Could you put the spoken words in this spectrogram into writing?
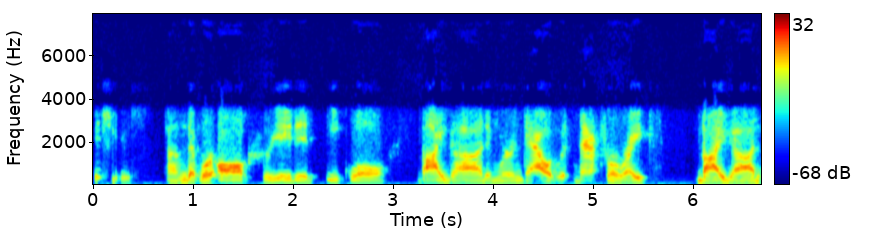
issues. Um, that we're all created equal by God and we're endowed with natural rights by God.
